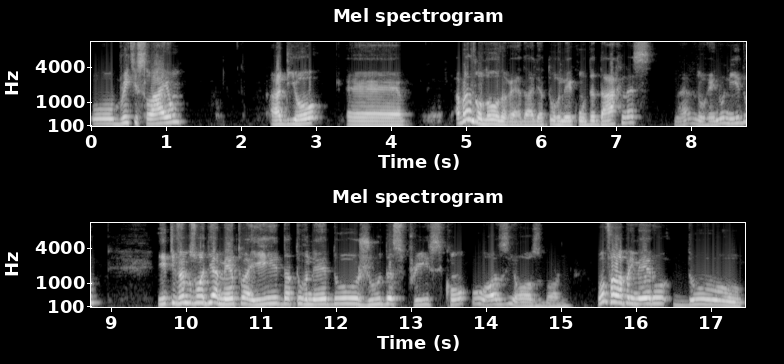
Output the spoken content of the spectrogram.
o British Lion adiou, é, abandonou, na verdade, a turnê com The Darkness, né, no Reino Unido, e tivemos um adiamento aí da turnê do Judas Priest com o Ozzy Osbourne. Vamos falar primeiro do,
